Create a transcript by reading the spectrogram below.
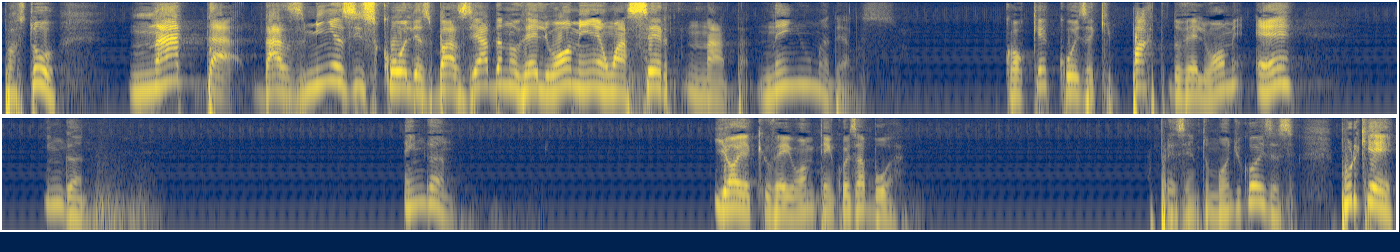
Pastor, nada das minhas escolhas baseada no velho homem é um acerto? Nada, nenhuma delas. Qualquer coisa que parta do velho homem é engano. É engano. E olha que o velho homem tem coisa boa. Apresenta um monte de coisas. Por quê?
